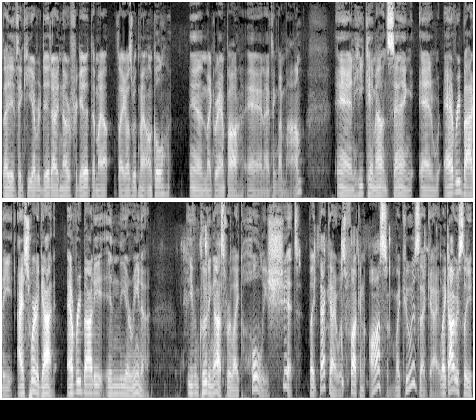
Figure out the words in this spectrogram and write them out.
that I didn't think he ever did. I never forget it. That my like I was with my uncle and my grandpa and I think my mom, and he came out and sang, and everybody. I swear to God, everybody in the arena, even including us, were like, "Holy shit!" Like that guy was fucking awesome. Like who is that guy? Like obviously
